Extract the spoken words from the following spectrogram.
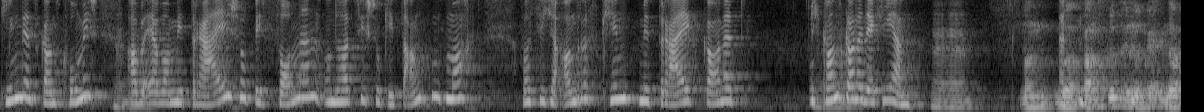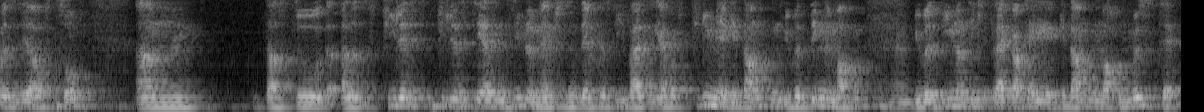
Klingt jetzt ganz komisch, mhm. aber er war mit drei schon besonnen und hat sich schon Gedanken gemacht, was sich ein anderes Kind mit drei gar nicht, ich kann es gar nicht erklären. Mhm. Man, nur ganz kurz unterbrechen darf, es ist ja oft so, ähm, dass du, also vieles, viele sehr sensible Menschen sind depressiv, weil sie sich einfach viel mehr Gedanken über Dinge machen, mhm. über die man sich vielleicht gar keine Gedanken machen müsste.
